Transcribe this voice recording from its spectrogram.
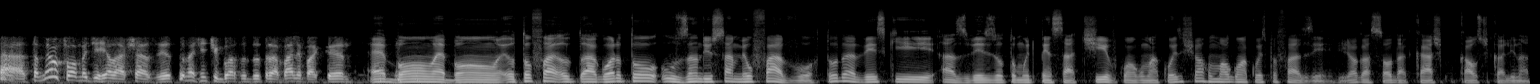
Ah, também é uma forma de relaxar às vezes, quando a gente gosta do trabalho é bacana. É bom, é bom. Eu tô agora eu tô usando isso a meu favor. Toda vez que às vezes eu tô muito pensativo com alguma coisa, deixa eu arrumar alguma coisa para fazer. Joga sol da caixa cáustica ali na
